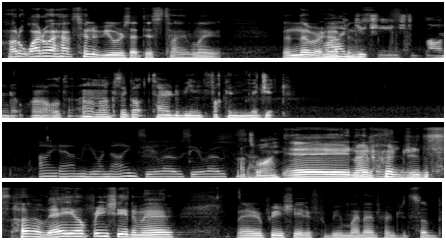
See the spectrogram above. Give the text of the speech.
How do? Why do I have ten viewers at this time? Like, that never Why happens. did you change to Bandit World? I don't know, because I got tired of being fucking midget. I am your 900 That's sub. why. Hey, 900 sub. Hey, yo, appreciate it, man. I appreciate it for being my 900 sub.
